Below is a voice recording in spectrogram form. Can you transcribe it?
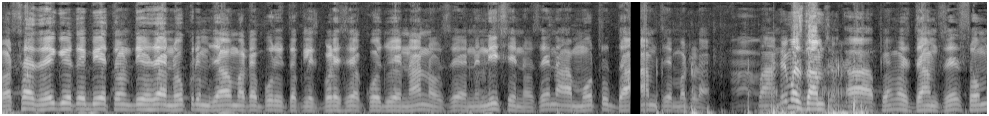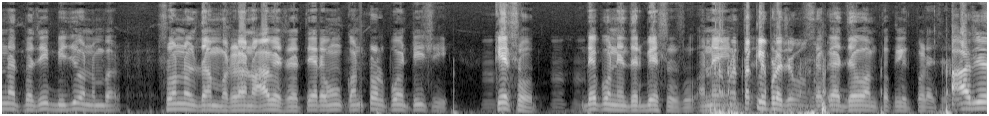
વરસાદ રહી ગયો તો બે ત્રણ દિવસ નોકરીમાં જવા માટે પૂરી તકલીફ પડે છે. કોઈ નાનો છે અને નીચેનો છે ને આ મોટું ધામ છે મટડા. ફેમસ ધામ છે હા ફેમસ ધામ છે. સોમનાથ પછી બીજો નંબર સોનલ ધામ મટડાનો આવે છે. અત્યારે હું કંટ્રોલ પોઈન્ટ ઈસી કેશોદ. ડેપોની અંદર બેસું છું. અને તકલીફ પડે જવામાં? સગા જવામાં તકલીફ પડે છે. આજે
